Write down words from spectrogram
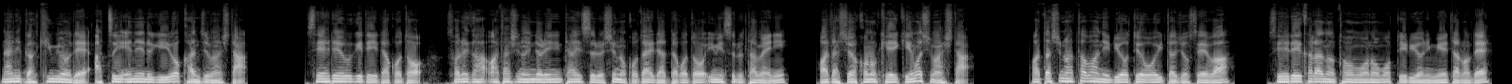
何か奇妙で熱いエネルギーを感じました。精霊を受けていたこと、それが私の祈りに対する主の答えであったことを意味するために、私はこの経験をしました。私の頭に両手を置いた女性は、精霊からの賜物を持っているように見えたので、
